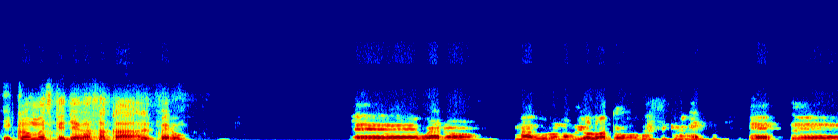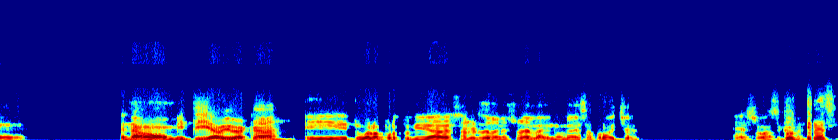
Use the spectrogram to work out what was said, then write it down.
¿Y cómo es que llegas acá al Perú? Eh, bueno, Maduro nos violó a todos, básicamente. Este, no, mi tía vive acá y tuve la oportunidad de salir de Venezuela y no la desaproveché. Eso Tú básicamente. tienes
